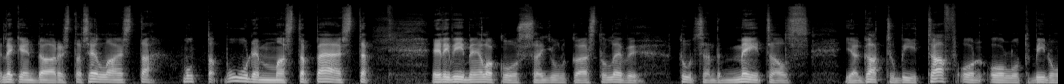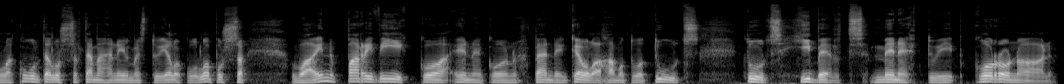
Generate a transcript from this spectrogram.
legendaarista sellaista, mutta uudemmasta päästä. Eli viime elokuussa julkaistu levy Toots and the Maytals ja Got to be Tough on ollut minulla kuuntelussa. Tämähän ilmestyi elokuun lopussa vain pari viikkoa ennen kuin bändin keulahamo tuo Toots, Toots Hiberts menehtyi koronaan.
